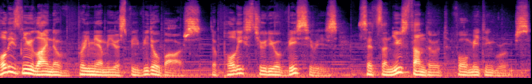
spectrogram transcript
Poly's new line of premium USB video bars, the Poly Studio V series, sets a new standard for meeting rooms.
